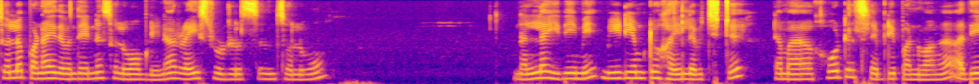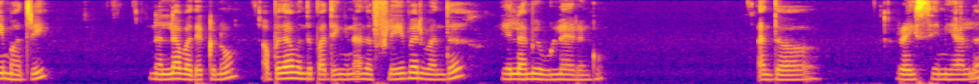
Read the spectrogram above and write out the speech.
சொல்லப்போனால் இதை வந்து என்ன சொல்லுவோம் அப்படின்னா ரைஸ் நூடுல்ஸ்ன்னு சொல்லுவோம். நல்லா இதையுமே மீடியம் டு ஹையில் வச்சுட்டு நம்ம ஹோட்டல்ஸில் எப்படி பண்ணுவாங்க அதே மாதிரி நல்லா வதக்கணும். அப்போ தான் வந்து பார்த்திங்கன்னா அந்த ஃப்ளேவர் வந்து எல்லாமே உள்ளே இறங்கும். அந்த ரைஸ் சேமியாவில்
